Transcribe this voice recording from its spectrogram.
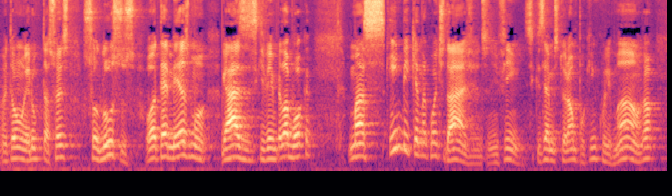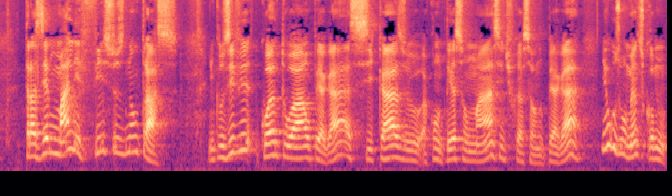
ou então eructações, soluços, ou até mesmo gases que vêm pela boca, mas em pequena quantidade. Enfim, se quiser misturar um pouquinho com limão, então, trazer malefícios não traz. Inclusive, quanto ao pH, se caso aconteça uma acidificação no pH, em alguns momentos, como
